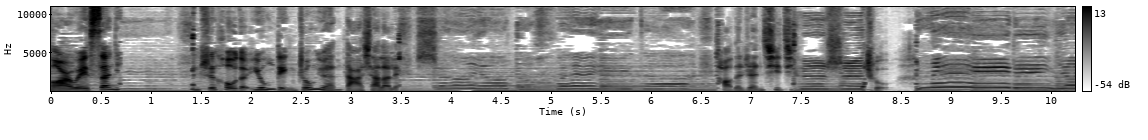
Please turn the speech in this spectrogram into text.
从而为三年之后的拥顶中原打下了良想要的回答，好的人气基础。你一定要。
